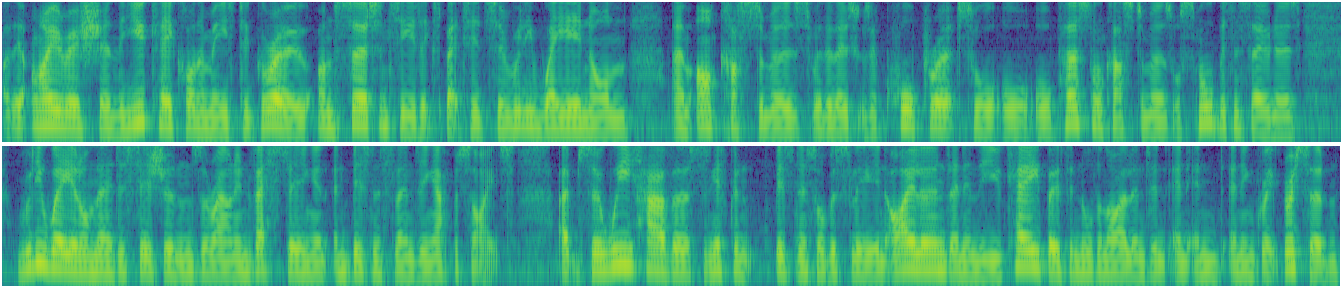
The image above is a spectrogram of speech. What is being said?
the Irish and the UK economies to grow, uncertainty is expected to really weigh in on um, our customers, whether those are corporates or, or, or personal customers or small business owners really weigh in on their decisions around investing and, and business lending appetite. Um, so we have a significant business, obviously, in Ireland and in the UK, both in Northern Ireland and, and, and, in Great Britain.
